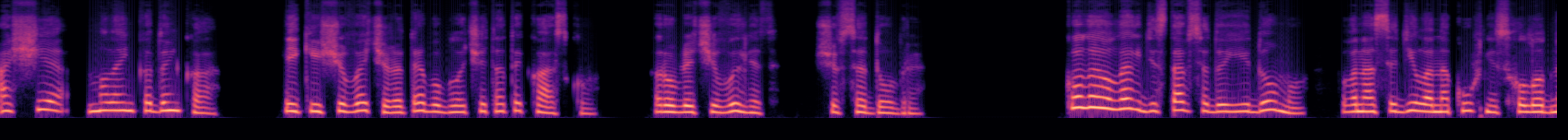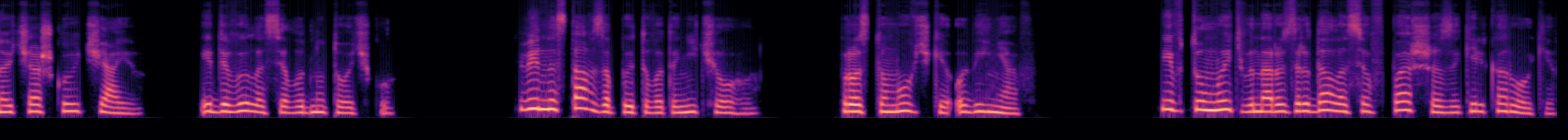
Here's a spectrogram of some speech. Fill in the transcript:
а ще маленька донька, якій щовечора треба було читати казку, роблячи вигляд, що все добре. Коли Олег дістався до її дому, вона сиділа на кухні з холодною чашкою чаю і дивилася в одну точку. Він не став запитувати нічого, просто мовчки обійняв. І в ту мить вона розридалася вперше за кілька років.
